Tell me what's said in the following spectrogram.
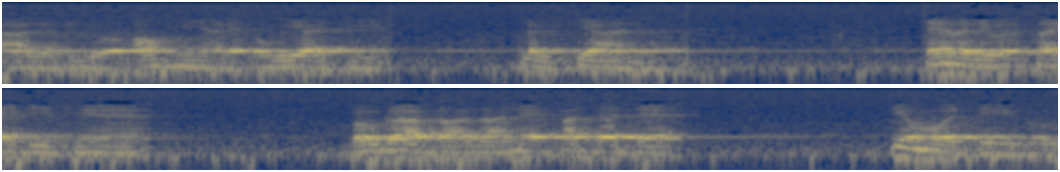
လားလို့ဒီလိုအောင်းမြင်ရတဲ့အဝေးအကြီးလောက်ကြားနေအဲ့ဒါလိုအစိုက်ဒီဖြင့်ဗုဒ္ဓဘာသာနဲ့ပတ်သက်တဲ့ကျင့်ဝတ်တွေကို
